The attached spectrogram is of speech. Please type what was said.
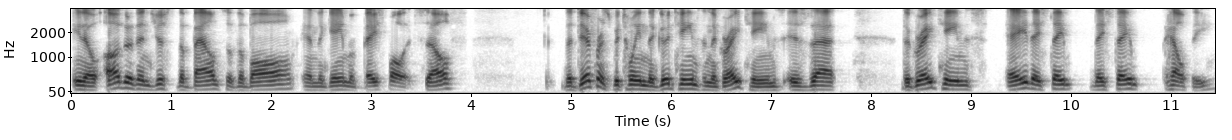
you know, other than just the bounce of the ball and the game of baseball itself, the difference between the good teams and the great teams is that the great teams, a they stay they stay healthy,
